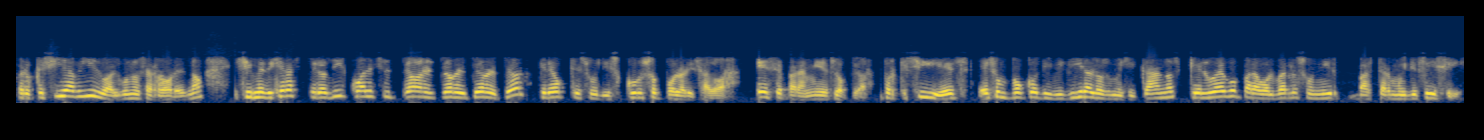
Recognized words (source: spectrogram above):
pero que sí ha habido algunos errores, ¿no? Si me dijeras, pero di cuál es el peor, el peor, el peor, el peor, creo que su discurso polarizador. Ese para mí es lo peor, porque sí, es, es un poco dividir a los mexicanos que luego para volverlos a unir va a estar muy difícil.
